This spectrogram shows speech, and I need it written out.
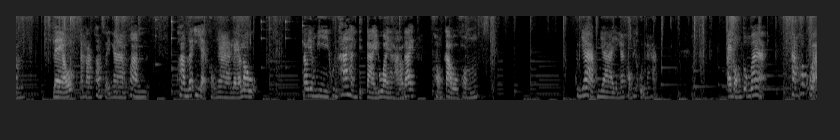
มแล้วนะคะ ความสวยงามความความละเอียดของงานแล้วเรา เรายังมีคุณค่าทางจิตใจด้วยนะคะ เราได้ของเก่าของ คุณย่าคุณยายอย่างเงี้ยของพี่คุณนะคะ ไอบอกตรงว่า ทางครอบครัวไอ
